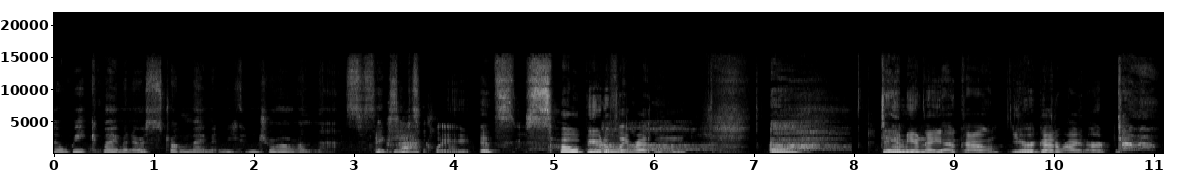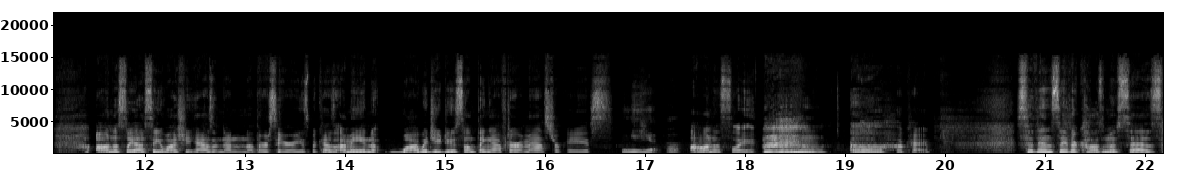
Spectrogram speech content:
a weak moment or a strong moment. and You can draw on that. It's so beautiful. exactly. It's so beautifully written. Ugh. damn you, Naoko. You're a good writer. Honestly, I see why she hasn't done another series because, I mean, why would you do something after a masterpiece? Yeah. Honestly. oh, okay. So then Sailor Cosmos says,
